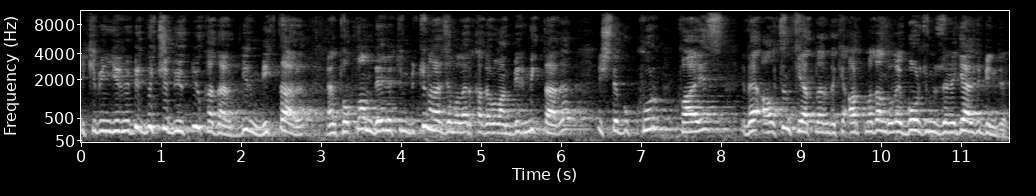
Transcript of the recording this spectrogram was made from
2021 bütçe büyüklüğü kadar bir miktarı yani toplam devletin bütün harcamaları kadar olan bir miktarı işte bu kur, faiz ve altın fiyatlarındaki artmadan dolayı borcumuz üzerine geldi bindi.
